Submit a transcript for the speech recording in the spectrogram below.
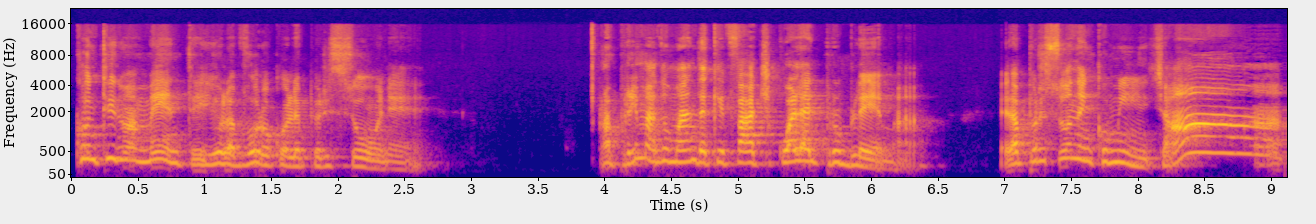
Continuamente io lavoro con le persone. La prima domanda che faccio, qual è il problema? E la persona incomincia, ah,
